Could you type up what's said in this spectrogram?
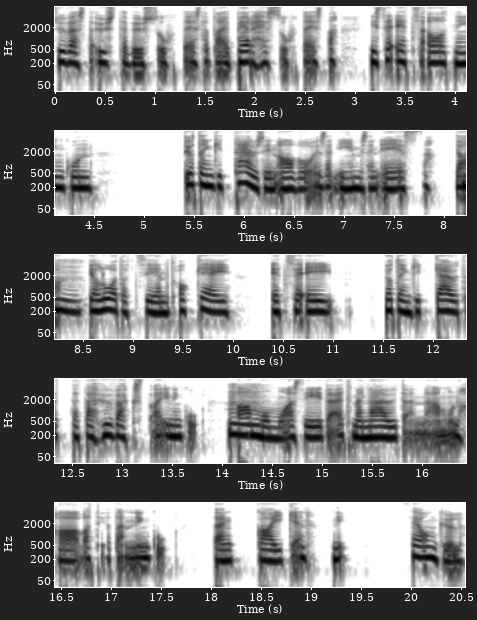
syvästä ystävyyssuhteesta tai perhesuhteista, niin se, että sä oot niinku jotenkin täysin avoin sen ihmisen eessä ja, mm. ja luotat siihen, että okei, että se ei jotenkin käytä tätä hyväksi tai niinku mm. ammu mua siitä, että mä näytän nämä mun haavat ja tämän, niinku, tämän kaiken, niin se on kyllä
